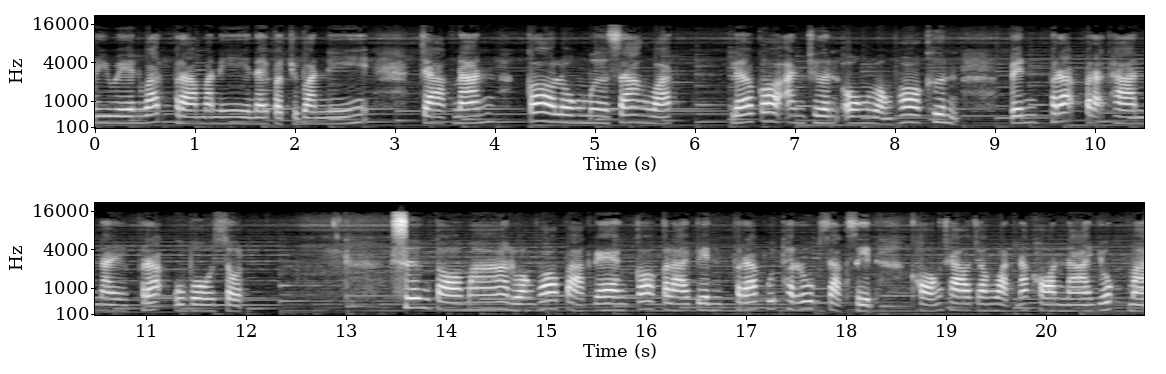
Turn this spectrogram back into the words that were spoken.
ริเวณวัดพรามณีในปัจจุบันนี้ จากนั้นก็ลงมือสร้างวัด แล้วก็อัญเชิญองค์หลวงพ่อขึ้น เป็นพระประธานในพระอุโบสถ ซึ่งต่อมาหลวงพ่อปากแดงก็กลายเป็นพระพุทธรูปศักดิ์สิทธิ์ของชาวจังหวัดนครนายกมา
